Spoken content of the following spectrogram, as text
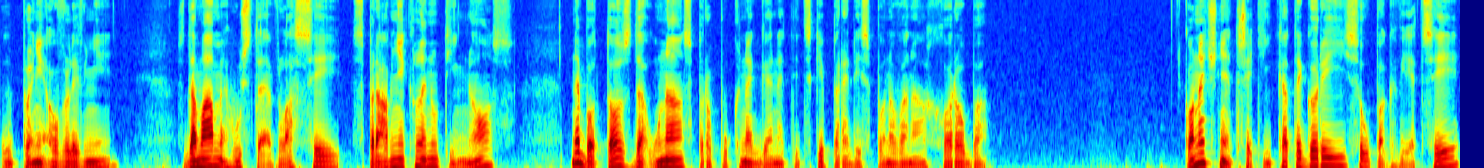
úplně ovlivnit, zda máme husté vlasy, správně klenutý nos, nebo to, zda u nás propukne geneticky predisponovaná choroba. Konečně třetí kategorií jsou pak věci,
